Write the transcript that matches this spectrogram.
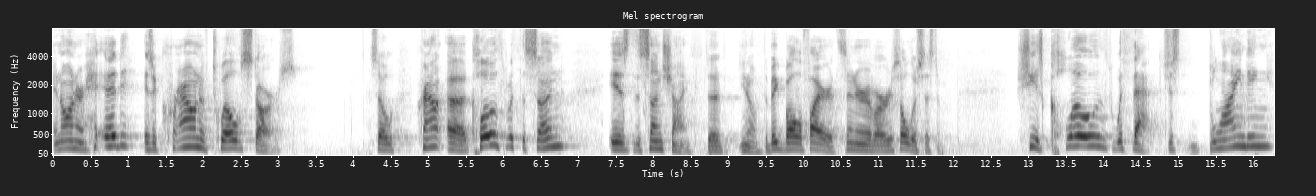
and on her head is a crown of 12 stars. So, crown, uh, clothed with the sun is the sunshine, the, you know, the big ball of fire at the center of our solar system. She is clothed with that, just blinding,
